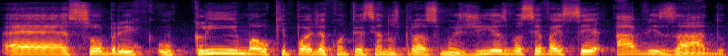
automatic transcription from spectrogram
é, sobre o clima, o que pode acontecer nos próximos dias, você vai ser avisado.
